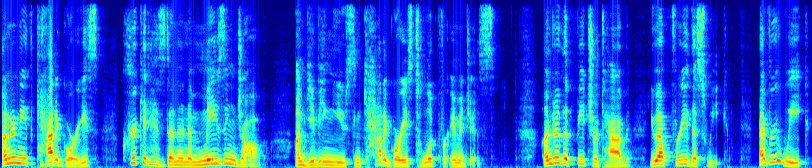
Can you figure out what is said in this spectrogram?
Underneath categories, Cricut has done an amazing job on giving you some categories to look for images. Under the Feature tab, you have Free this week. Every week,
